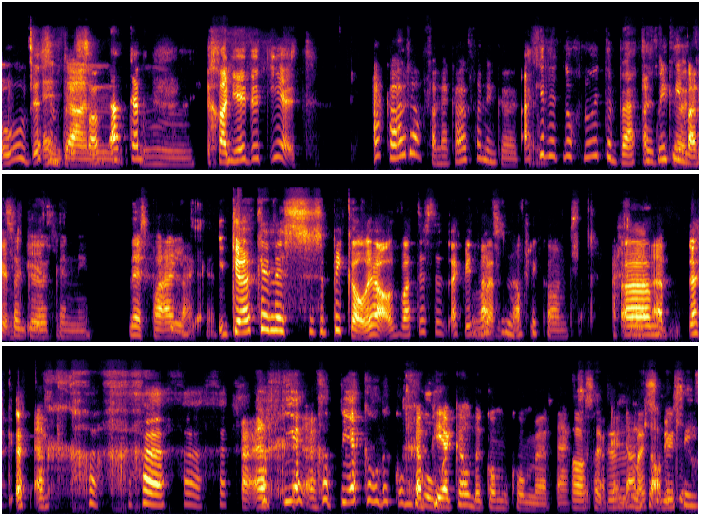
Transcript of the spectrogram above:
Ooh, dis en interessant. Ek kan mm, gaan jy dit eet? Ek hou daarvan. Ek hou van die gherkin. Ek het dit nog nooit te bak het. Ek weet nie wat se gherkin nie. Dis baie lekker. Gherkin is soos 'n pickle. Ja, wat is dit? Ek weet nie wat. Wat is in Afrikaans? Ehm ek ek gepekelde komkommer. Gepekelde komkommer. That's it. Okay, dan obviously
